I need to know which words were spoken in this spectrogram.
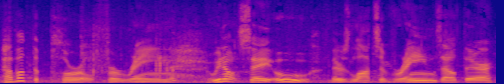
How about the plural for rain? We don't say, "Ooh, there's lots of rains out there."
